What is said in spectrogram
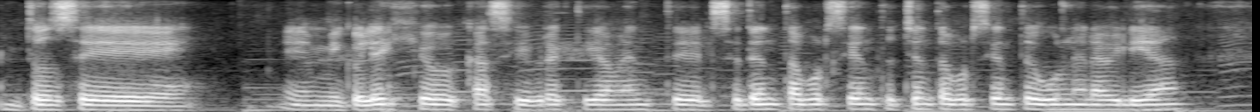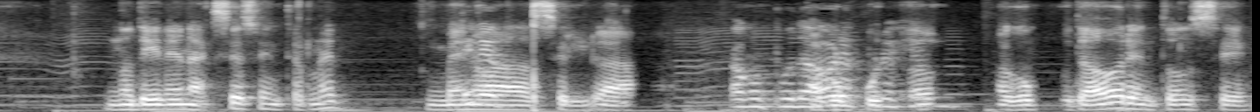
Entonces, en mi colegio casi prácticamente el 70%, 80% de vulnerabilidad no tienen acceso a internet, menos a, a- A computadores, por computador, ejemplo. a computador. Entonces,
